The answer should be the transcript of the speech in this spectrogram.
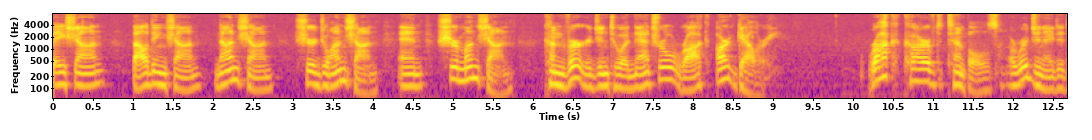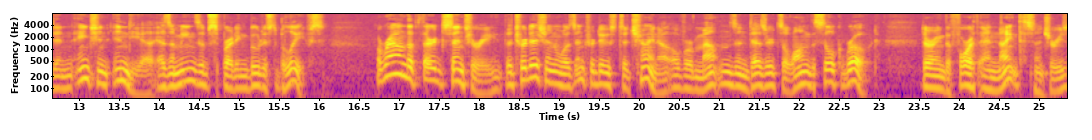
Beishan, Baodingshan, Nanshan, Shizhuanshan, and Shimenshan converge into a natural rock art gallery. Rock carved temples originated in ancient India as a means of spreading Buddhist beliefs. Around the 3rd century, the tradition was introduced to China over mountains and deserts along the Silk Road. During the 4th and ninth centuries,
